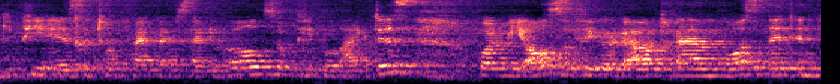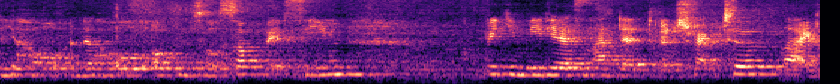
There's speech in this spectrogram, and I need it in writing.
Wikipedia is the top 5 website in the world, so people like this. What we also figured out um, was that in the whole, in the whole open source software scene, Wikimedia is not that attractive, like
